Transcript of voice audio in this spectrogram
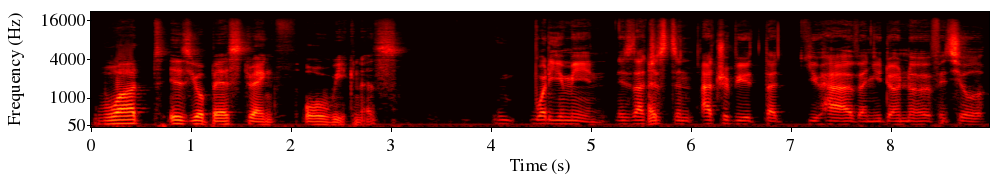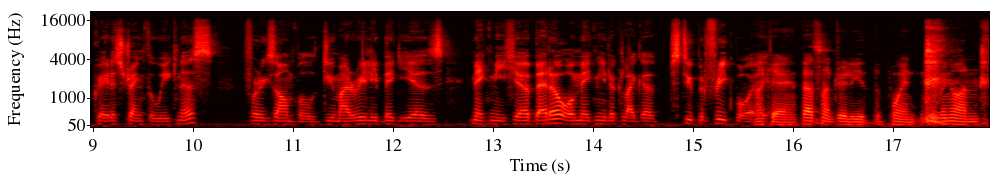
What is your best strength or weakness? What do you mean? Is that I- just an attribute that you have and you don't know if it's your greatest strength or weakness? For example, do my really big ears make me hear better or make me look like a stupid freak boy? Okay, that's not really the point. Moving on.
